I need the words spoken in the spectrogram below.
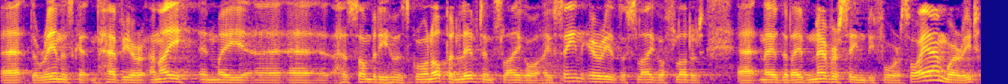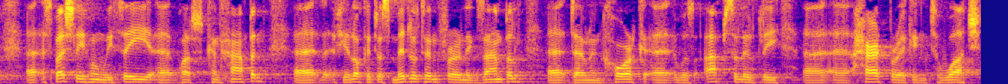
Uh, the rain is getting heavier, and I, in my uh, uh, as somebody who has grown up and lived in Sligo, I've seen areas of Sligo flooded uh, now that I've never seen before. So I am worried, uh, especially when we see what can happen. if you look at just Midleton, for an example, down in Cork, it was absolutely heartbreaking to watch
